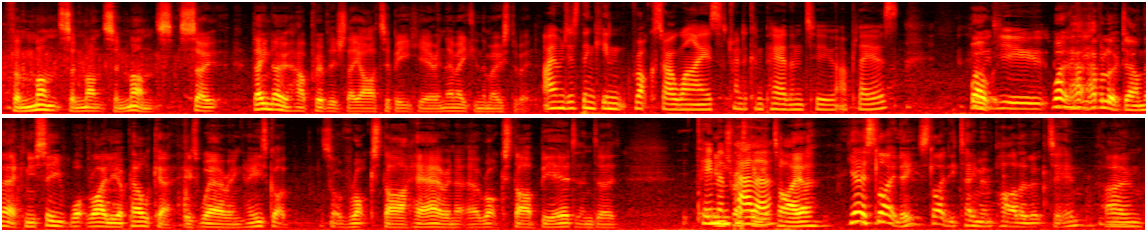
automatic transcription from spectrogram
for months and months and months. So they know how privileged they are to be here and they're making the most of it. I'm just thinking rock star wise, trying to compare them to our players. Well, Would you, Well, ha- you- have a look down there. Can you see what Reilly Opelka is wearing? He's got sort of rock star hair and a, a rock star beard and a Tame interesting Impala. attire. Yeah, slightly, slightly Tame Impala look to him. Um,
